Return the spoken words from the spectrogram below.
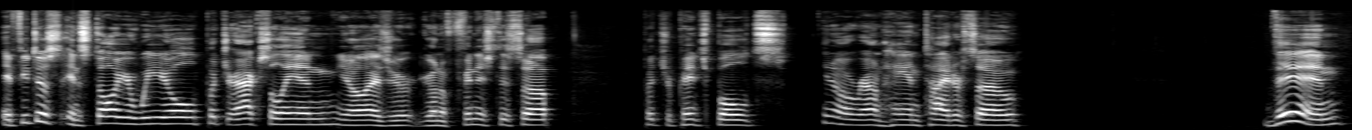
if you just install your wheel, put your axle in, you know, as you're going to finish this up, put your pinch bolts, you know, around hand tight or so. Then,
